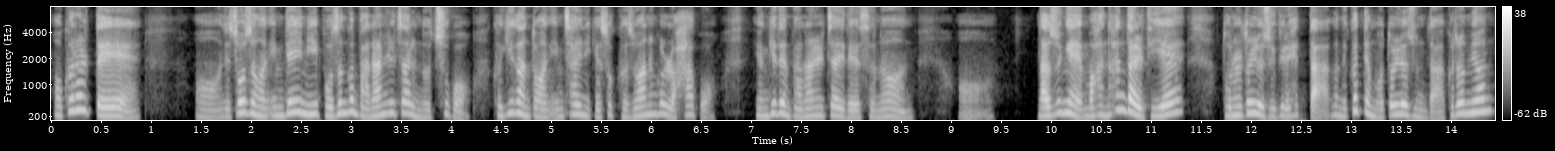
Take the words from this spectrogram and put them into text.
어, 그럴 때, 어, 이제 조정은 임대인이 보증금 반환 일자를 늦추고 그 기간 동안 임차인이 계속 거주하는 걸로 하고 연기된 반환 일자에 대해서는, 어, 나중에 뭐 한 한 달 뒤에 돈을 돌려주기로 했다. 근데 그때 못 돌려준다. 그러면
